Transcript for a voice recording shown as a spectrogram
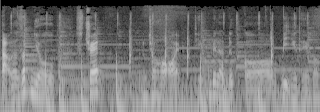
tạo ra rất nhiều stress cho họ ấy thì không biết là Đức có bị như thế không?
